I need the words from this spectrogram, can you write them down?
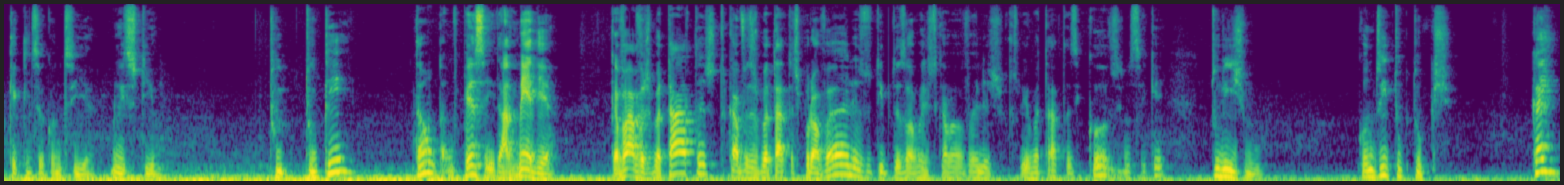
o que é que lhes acontecia? Não existiam. Tu, tu quê? Então, pensa, idade média. Cavavas batatas, tocavas as batatas por ovelhas, o tipo das ovelhas tocava ovelhas, recebia batatas e couves, não sei o quê. Turismo. Conduzir tuk-tuks. Quem?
